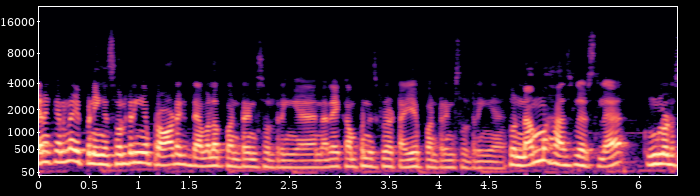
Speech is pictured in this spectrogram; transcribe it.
எனக்கு என்னன்னா இப்போ நீங்கள் சொல்கிறீங்க ப்ராடக்ட் டெவலப் பண்ணுறேன்னு சொல்கிறீங்க நிறைய கம்பெனிஸ் கூட டைப் பண்ணுறேன்னு சொல்கிறீங்க ஸோ நம்ம ஹாஸ்லர்ஸில் உங்களோட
